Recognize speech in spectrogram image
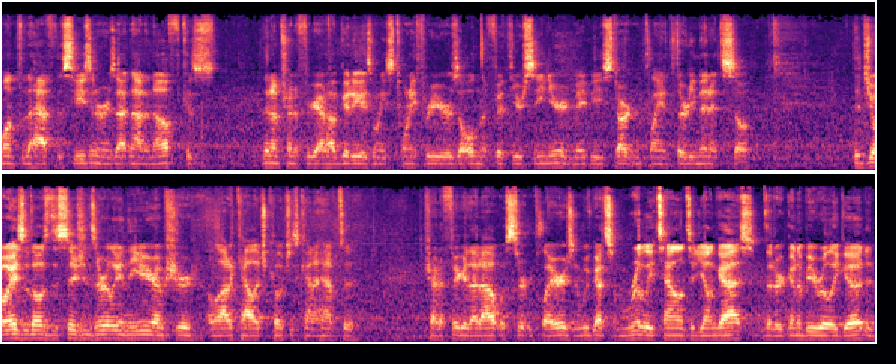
month and a half of the season, or is that not enough? Because then I'm trying to figure out how good he is when he's 23 years old and a fifth year senior, and maybe he's starting playing 30 minutes. So the joys of those decisions early in the year, I'm sure a lot of college coaches kind of have to try to figure that out with certain players. And we've got some really talented young guys that are going to be really good, and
